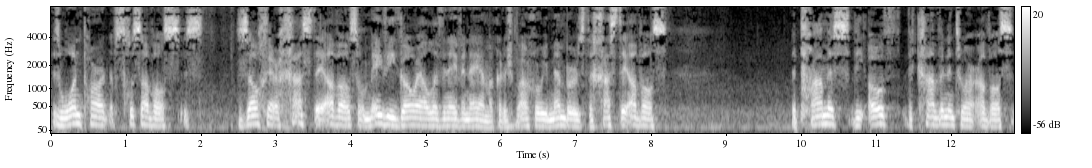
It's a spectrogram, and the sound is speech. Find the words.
there's one part of Chus Avos is Zocher Chasdei Avos, or maybe Goel Livnei V'neim. HaKadosh Baruch Hu remembers the Chasdei Avos, the promise, the oath, the covenant to our avos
